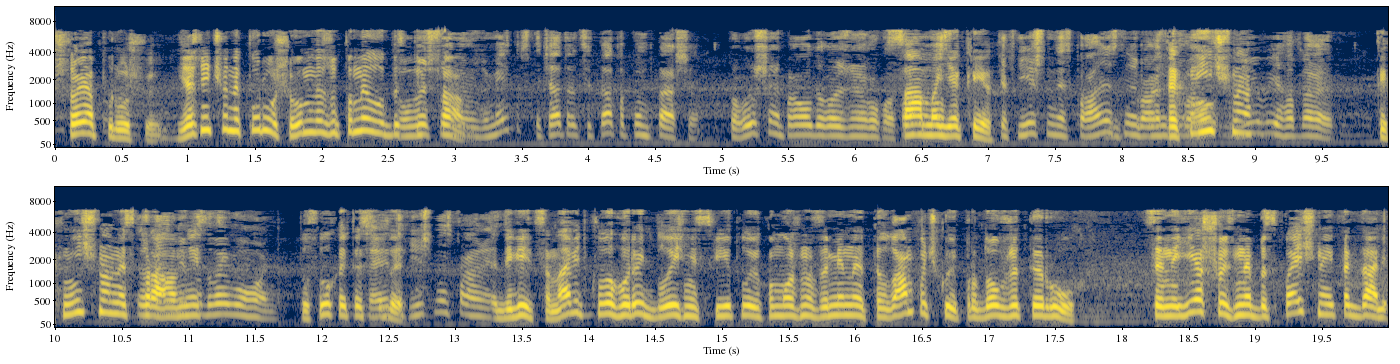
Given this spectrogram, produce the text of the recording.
Що я порушую? Я ж нічого не порушую, ви мене зупинили без ви що, не підстав. розумієте? Стаття 35, пункт перший. Порушення правил дорожнього руху. Саме Там яких? Технічна несправність, не Технічна? Лівий габарит. Технічна несправність. вогонь. Послухайте Це є сюди. технічна несправність. Дивіться, навіть коли горить ближнє світло, його можна замінити лампочкою і продовжити рух. Це не є щось небезпечне і так далі.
